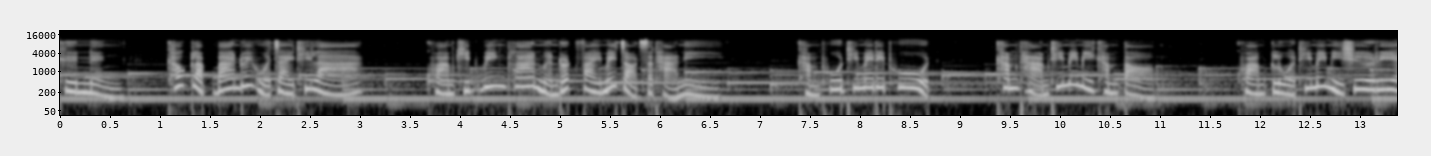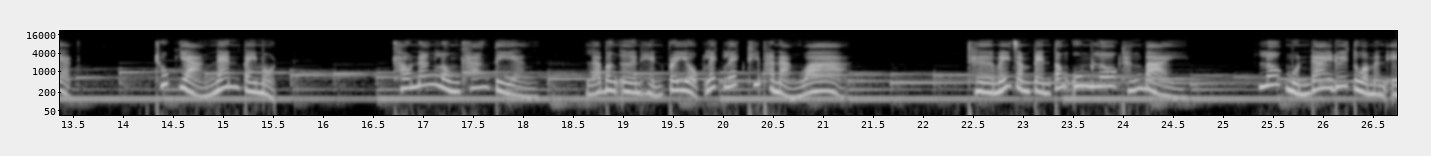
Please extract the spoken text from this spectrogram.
คืนหนึ่ง เขากลับบ้านด้วยหัวใจที่ล้า ความคิดวิ่งพล่านเหมือนรถไฟไม่จอดสถานีคำพูดที่ไม่ได้พูดคำถามที่ไม่มีคำตอบ ความกลัวที่ไม่มีชื่อเรียก ทุกอย่างแน่นไปหมด เขานั่งลงข้างเตียง และบังเอิญเห็นประโยคเล็ก ๆ ที่ผนังว่า เธอไม่จำเป็นต้องอุ้มโลกทั้งใบ โลกหมุนได้ด้วยตัวมันเอ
